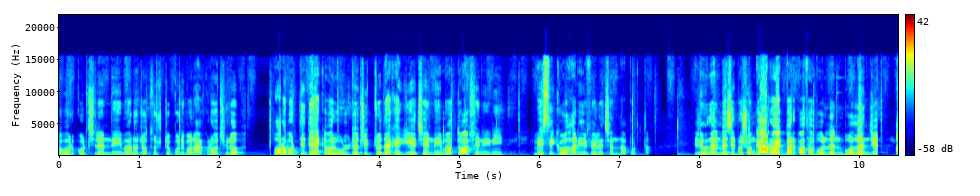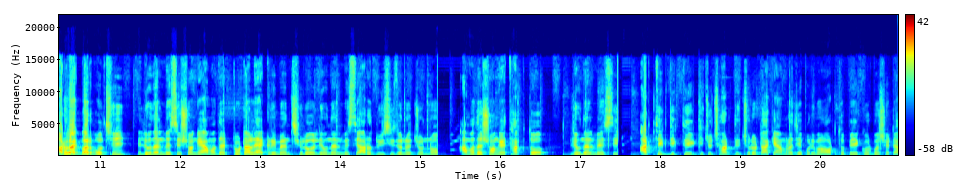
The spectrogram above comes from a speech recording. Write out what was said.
খবর করছিলেন। নেইমারও যথেষ্ট পরিমাণ আগ্রহ ছিল। পরবর্তীতে একেবারে উল্টো চিত্র দেখা গিয়েছে, নেইমার তো আসেনি। মেসিকেও হারিয়ে ফেলেছেন লাপোর্তা লিওনেল মেসি প্রসঙ্গে আরও একবার কথা বললেন বললেন যে আরও একবার বলছি, লিওনেল মেসির সঙ্গে আমাদের টোটাল অ্যাগ্রিমেন্ট ছিল লিওনেল মেসি আরও দুই সিজনের জন্য। আমাদের সঙ্গে থাকতো লিওনেল মেসি। আর্থিক দিক থেকে কিছু ছাড় দিচ্ছিল, তাকে আমরা যে পরিমাণ অর্থ পে করব সেটা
